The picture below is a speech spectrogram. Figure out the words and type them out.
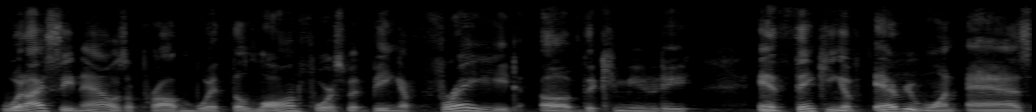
What I see now is a problem with the law enforcement being afraid of the community and thinking of everyone as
